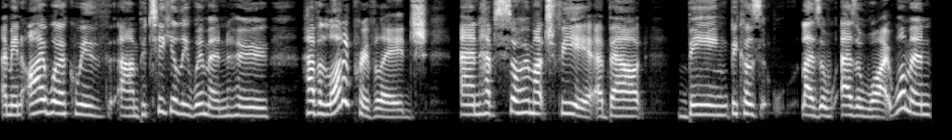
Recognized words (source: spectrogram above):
I mean, I work with, um, particularly women who have a lot of privilege and have so much fear about being, because as a, as a white woman,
